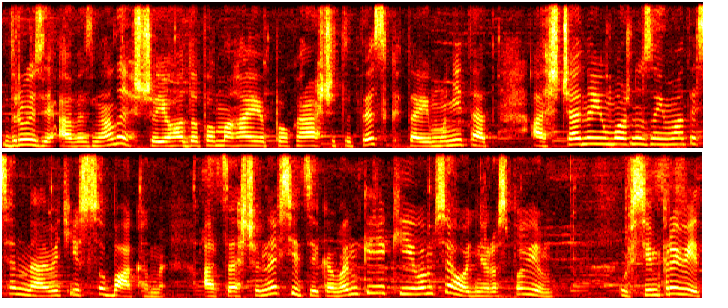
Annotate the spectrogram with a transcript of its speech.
Друзі, а ви знали, що його допомагає покращити тиск та імунітет? А ще нею можна займатися навіть із собаками. А це ще не всі цікавинки, які я вам сьогодні розповім. Усім привіт!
